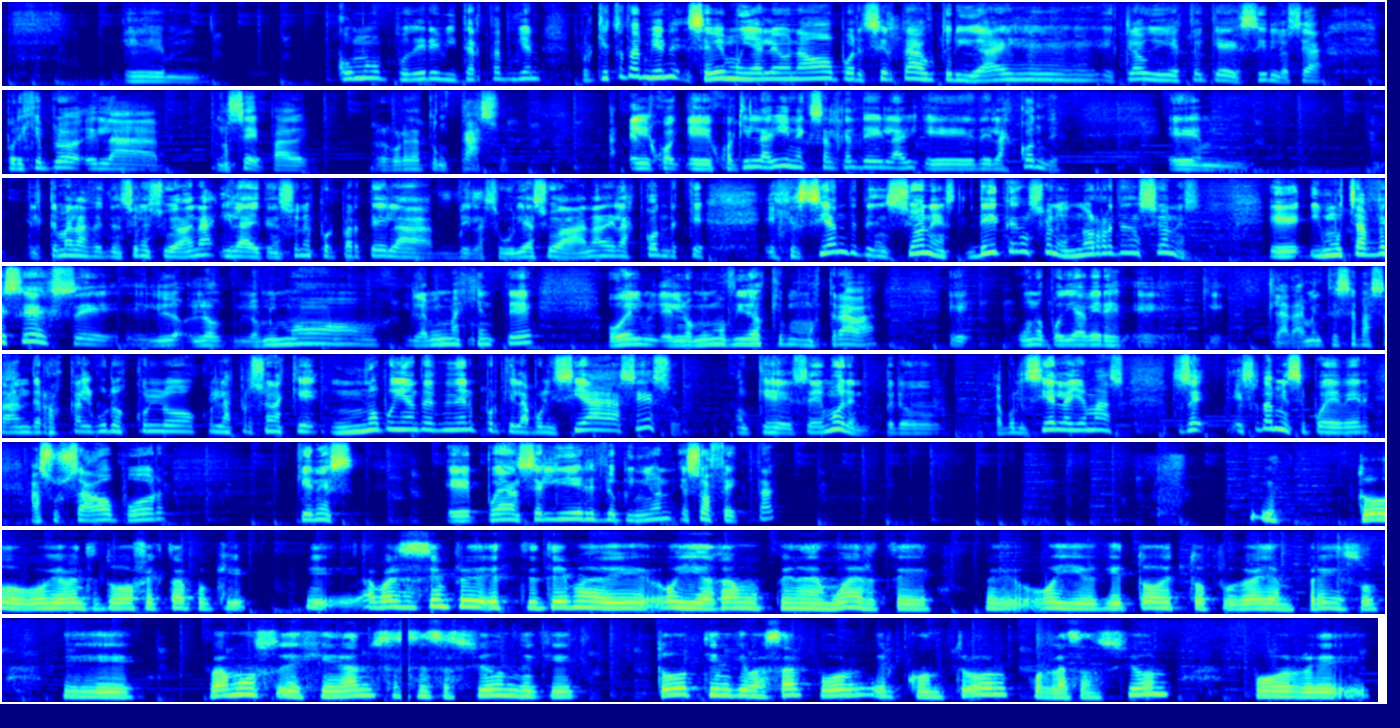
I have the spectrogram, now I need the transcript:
cómo poder evitar también, porque esto también se ve muy aleonado por ciertas autoridades, eh, Claudio, y esto hay que decirlo. O sea, por ejemplo, la, no sé, para recordarte un caso, el eh, Joaquín Lavín, exalcalde de, de Las Condes. Em, el tema de las detenciones ciudadanas y las detenciones por parte de la, de la seguridad ciudadana de las Condes, que ejercían detenciones, detenciones, no retenciones. Eh, y muchas veces eh, lo, mismo, la misma gente, o en los mismos videos que mostraba, eh, uno podía ver que claramente se pasaban de rosca algunos con, con las personas que no podían detener porque la policía hace eso. aunque se demoren, pero la policía la llama. Entonces, eso también se puede ver asusado por quienes eh, puedan ser líderes de opinión. ¿Eso afecta? Todo, obviamente todo afecta porque eh, aparece siempre este tema de, oye, hagamos pena de muerte, eh, oye, que todos estos porque vayan presos. Vamos generando esa sensación de que todo tiene que pasar por el control, por la sanción, por el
